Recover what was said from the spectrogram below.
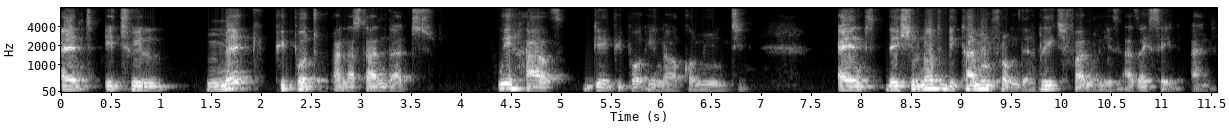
and it will make people to understand that we have gay people in our community and they should not be coming from the rich families, as I said earlier.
